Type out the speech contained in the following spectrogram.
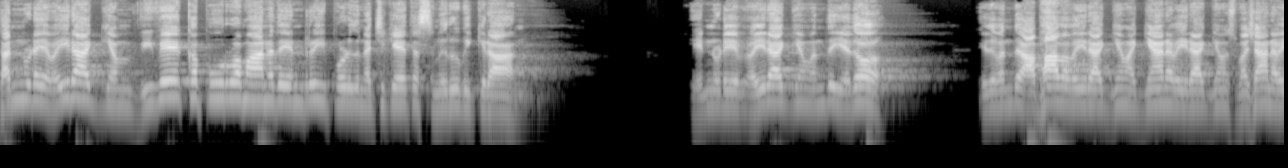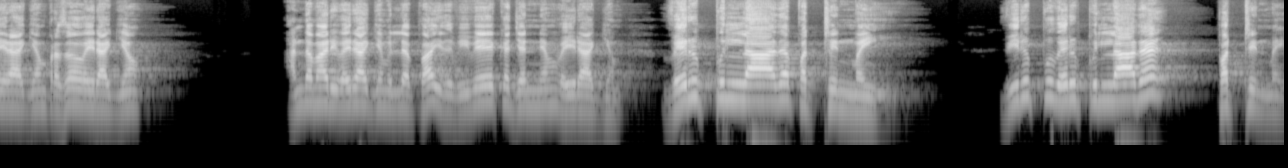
தன்னுடைய வைராக்கியம் விவேகபூர்வமானது என்று இப்பொழுது நச்சிகேதஸ் நிரூபிக்கிறான். என்னுடைய வைராக்கியம் வந்து ஏதோ இது வந்து அபாவ வைராக்கியம் அஜான வைராக்கியம் ஸ்மசான வைராக்கியம் பிரசவ வைராக்கியம். அந்த மாதிரி வைராக்கியம் இல்லைப்பா இது விவேகஜன்யம் வைராக்கியம். வெறுப்பில்லாத பற்றின்மை. விருப்பு வெறுப்பில்லாத பற்றின்மை.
